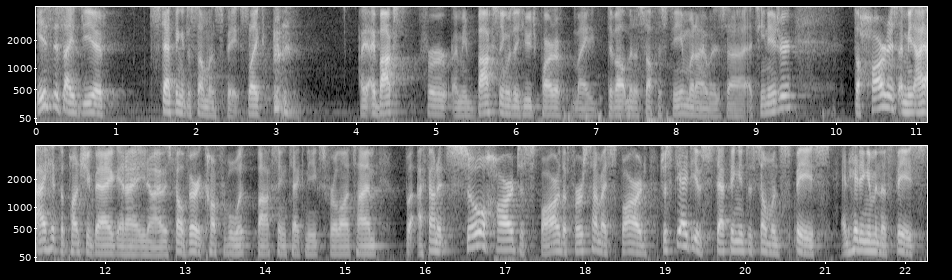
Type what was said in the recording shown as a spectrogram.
is this idea of stepping into someone's space like I, I, boxed for. I mean, boxing was a huge part of my development of self esteem when I was uh, a teenager. The hardest. I mean, I, I hit the punching bag, and I, you know, I was felt very comfortable with boxing techniques for a long time. But I found it so hard to spar. The first time I sparred, just the idea of stepping into someone's space and hitting him in the face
